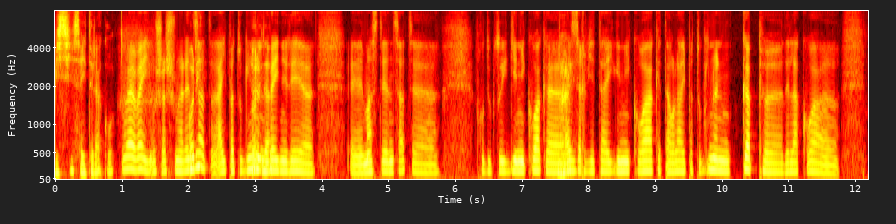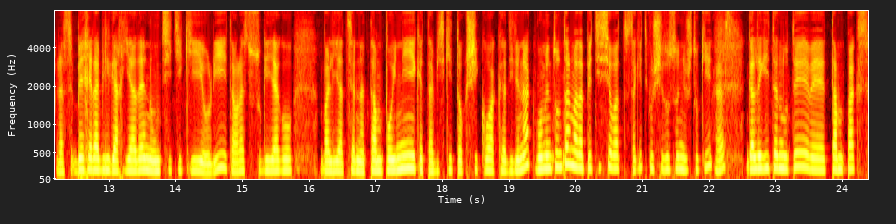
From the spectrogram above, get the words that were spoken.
bizi zaiterako. Bai, bai, usasunaren zat, aipatu ginen, behin nire uh, emazteen zat, produktu higienikoak, uh, Bai. servieta higienikoak, eta hola, ipatu ginen cup uh, delakoa, uh, beraz, berrera bilgarria den untzitiki hori, eta hola, ez duzu gehiago baliatzen tampoinik eta bizki toksikoak direnak. Momentu enten, bada petizio bat, zakit, ikusi duzuen justuki, Ez? galde egiten dute, be, tampax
